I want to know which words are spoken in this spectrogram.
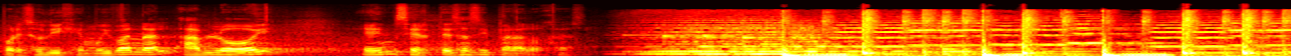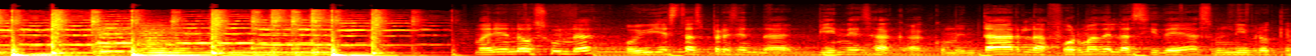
por eso dije muy banal, hablo hoy en certezas y paradojas. Mariana Osuna, hoy estás presenta, vienes a, comentar La forma de las ideas, un libro que,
